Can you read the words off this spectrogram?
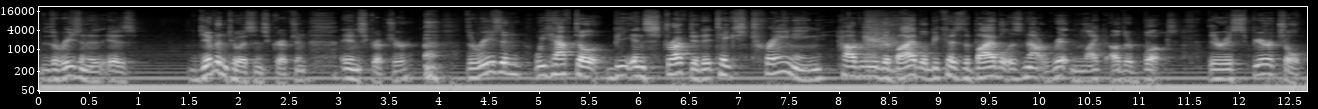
the reason is, is given to us in scripture in scripture the reason we have to be instructed it takes training how to read the bible because the bible is not written like other books. There is spiritual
